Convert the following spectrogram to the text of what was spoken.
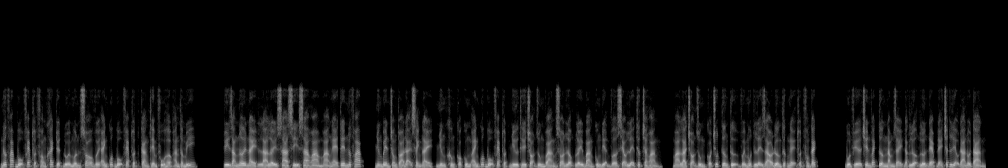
nước pháp bộ phép thuật phòng khách tuyệt đối muốn so với anh quốc bộ phép thuật càng thêm phù hợp hắn thẩm mỹ. Tuy rằng nơi này là lấy xa xỉ xa hoa mà nghe tên nước pháp nhưng bên trong tòa đại sảnh này nhưng không có cùng anh quốc bộ phép thuật như thế chọn dùng vàng son lộng lấy bảng cung điện vợ xéo lệ thức trang hoàng, mà là chọn dùng có chút tương tự với một lệ giáo đường thức nghệ thuật phong cách. Bốn phía trên vách tường nằm dày đặc lượng lớn đẹp đẽ chất liệu đá nổi tàn,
